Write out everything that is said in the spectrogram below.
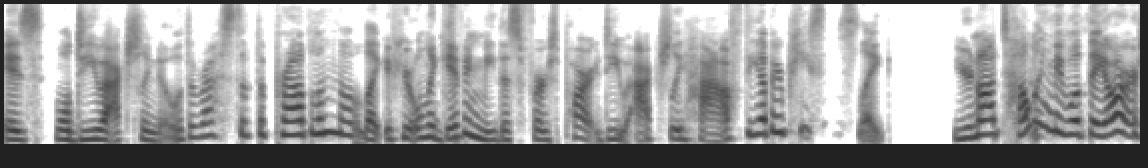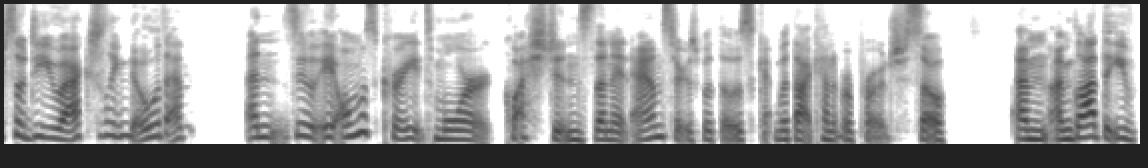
is, well, do you actually know the rest of the problem though? Like if you're only giving me this first part, do you actually have the other pieces? Like you're not telling me what they are, so do you actually know them? And so it almost creates more questions than it answers with those with that kind of approach. So I'm I'm glad that you've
